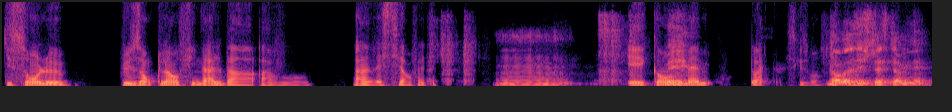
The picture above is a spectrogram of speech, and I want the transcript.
qui seront le plus enclins au final ben, à vous à investir en fait. Hmm. Et quand même, ouais, excuse-moi. Non, vas-y, je te laisse terminer.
